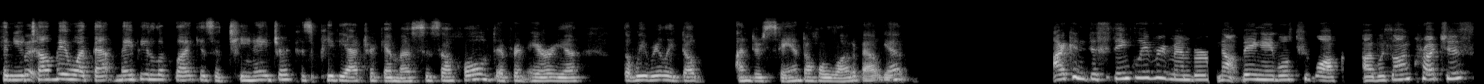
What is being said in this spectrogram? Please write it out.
Can you but, tell me what that maybe looked like as a teenager? Because pediatric MS is a whole different area that we really don't understand a whole lot about yet. I can distinctly remember not being able to walk. I was on crutches.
